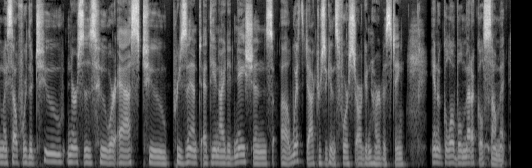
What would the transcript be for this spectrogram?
and myself were the two nurses who were asked to present at the United Nations uh, with Doctors Against Forced Organ Harvesting in a global medical summit.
